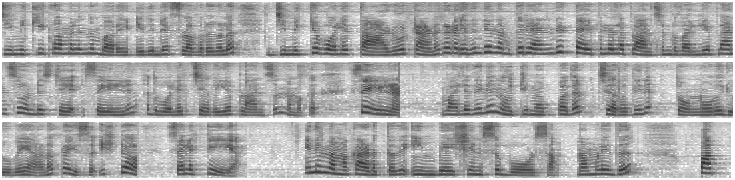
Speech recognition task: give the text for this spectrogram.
ജിമിക്കി കമൽ എന്നും പറയും. ഇതിന്റെ ഫ്ലവറുകൾ ജിമിക്ക പോലെ താഴോട്ടാണ് കിടക്കുന്നത് ഇതിന്റെ നമുക്ക് രണ്ട് ടൈപ്പിലുള്ള പ്ലാന്റ്സ് ഉണ്ട്. വലിയ പ്ലാന്റ്സും ഉണ്ട് സെയിലിന്. അതുപോലെ ചെറിയ പ്ലാന്റ്സും നമുക്ക് സെയിലിനുണ്ട്. വലുതിന് നൂറ്റി മുപ്പതും ചെറുതിന് തൊണ്ണൂറ് രൂപയാണ് പ്രൈസ്. ഇഷ്ടം? സെലക്ട് ചെയ്യാം. ഇനി നമുക്ക് അടുത്തത് ഇംപേഷ്യൻസ് ബോൾസം. നമ്മളിത് പത്ത്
